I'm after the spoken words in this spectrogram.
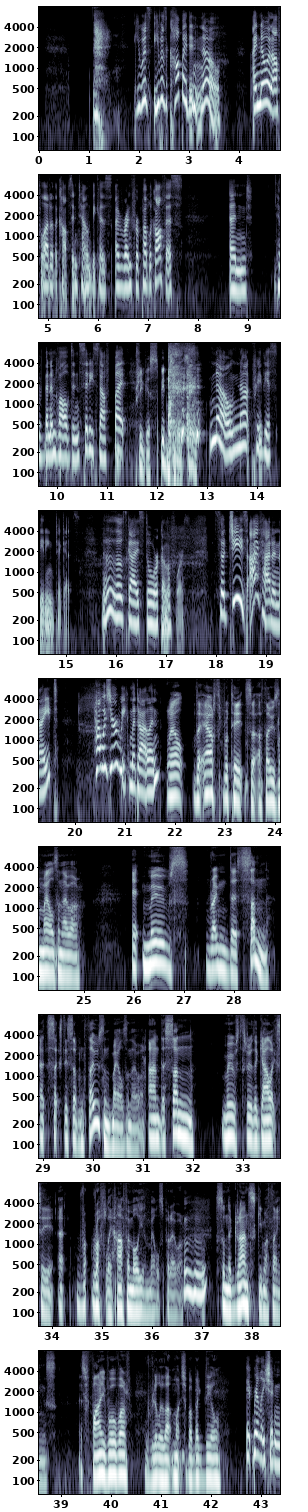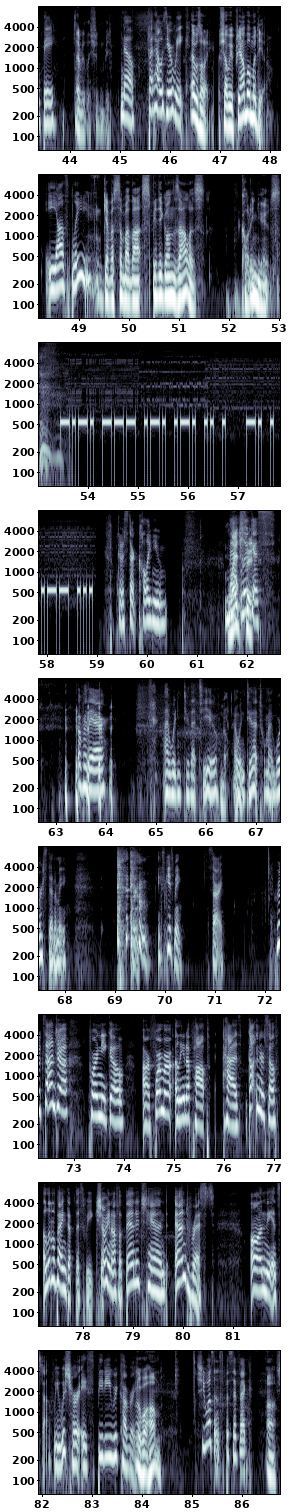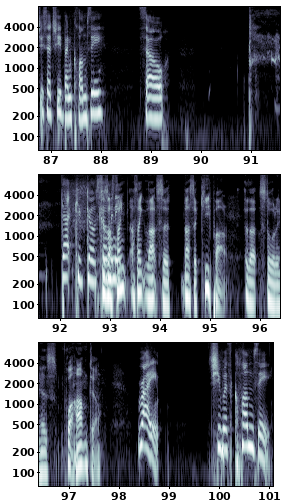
He was he was a cop I didn't know. I know an awful lot of the cops in town because I've run for public office and have been involved in city stuff, but Previous speeding tickets. no, not previous speeding tickets. None of those guys still work on the force. So, geez, I've had a night. How was your week, my darling? well, the Earth rotates at a thousand miles an hour. It moves round the sun at 67,000 miles an hour. And the sun moves through the galaxy at r- roughly half a million miles per hour. Mm-hmm. So, in the grand scheme of things, it's five over. Really, that much of a big deal? It really shouldn't be. It really shouldn't be. No. But how was your week? It was all right. Shall we preamble, my dear? Yes, please. Give us some of that Speedy Gonzales. Corrie News. gonna start calling you Matt. Lucas over there. I wouldn't do that to you. No. I wouldn't do that to my worst enemy. Excuse me. Sorry. Ruxandra Porojnicu, our former Alina Pop, has gotten herself a little banged up this week, showing off a bandaged hand and wrist on the Insta. We wish her a speedy recovery. Oh, what happened? She wasn't specific. Ah. She said she'd been clumsy. So that could go so Because many I think I think that's a that's a key part of that story is what happened to her. Right. She was clumsy.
